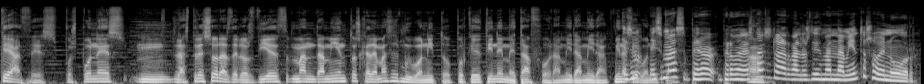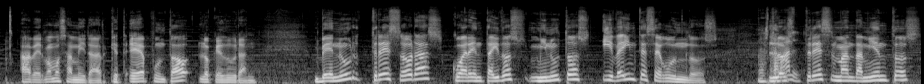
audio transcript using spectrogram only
¿qué haces? Pues pones mm, las tres horas de los diez mandamientos, que además es muy bonito, porque tiene metáfora. Mira, mira, mira Es, qué bonito. es más, pero, perdón, ¿es Ah. más larga los Diez Mandamientos o Ben-Hur? A ver, vamos a mirar, que he apuntado lo que duran. Benur, 3 horas, 42 minutos y 20 segundos. No Los mal. tres mandamientos,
